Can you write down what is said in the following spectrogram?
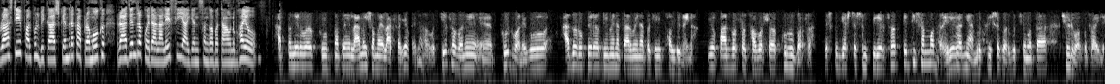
राष्ट्रिय फलफूल विकास केन्द्रका प्रमुख राजेन्द्र कोइरालाले सीआईएनसँग बताउनुभयो। आत्मनिर्भर फुडमा चाहिँ लामै समय लाग्छ क्या होइन? अब के छ भने फुड भनेको आज रोपेर दुई महिना चार महिनापछि फल दिँदैन। यो पाँच वर्ष छ वर्ष कुर्नुपर्छ। यसको गेस्टेसन पिरियड छ त्यतिसम्म धैर्य गर्ने हाम्रो कृषकहरूको क्षमता क्षीण भएको छ अहिले।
